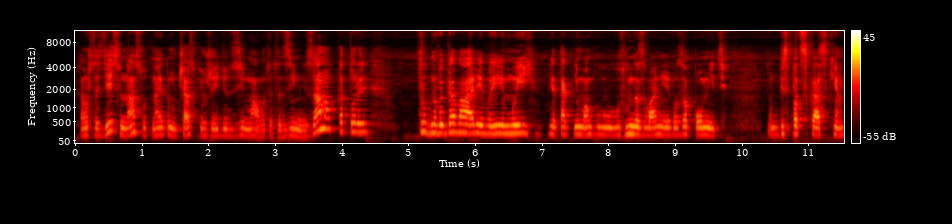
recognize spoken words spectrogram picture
Потому что здесь у нас вот на этом участке уже идет зима. Вот этот зимний замок, который трудно выговариваемый. Я так не могу название его запомнить без подсказки.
